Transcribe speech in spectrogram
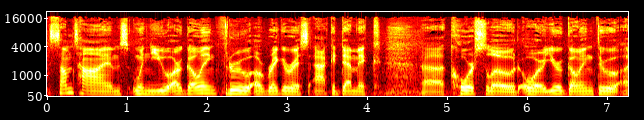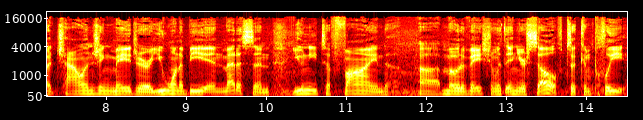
sometimes when you are going through a rigorous academic uh, course load or you're going through a challenging major, you want to be in medicine, you need to find uh, motivation within yourself to complete.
